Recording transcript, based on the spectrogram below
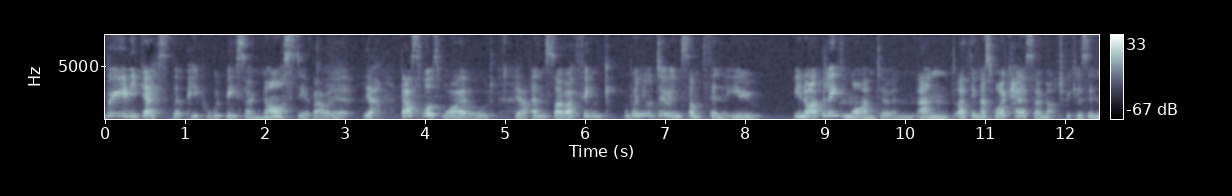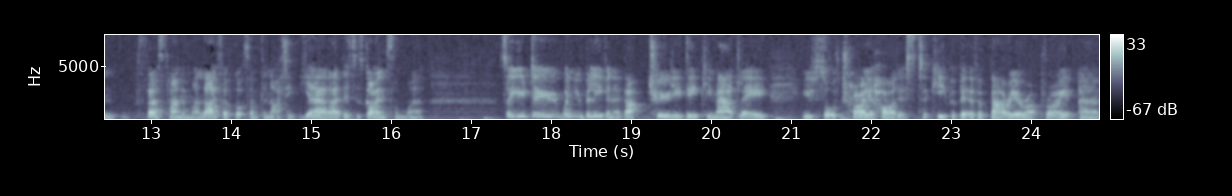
really guess that people would be so nasty about it. Yeah. That's what's wild. Yeah. And so I think when you're doing something that you, you know, I believe in what I'm doing, and I think that's why I care so much because in first time in my life I've got something that I think, yeah, like this is going somewhere. So you do when you believe in it that truly, deeply, madly, you sort of try your hardest to keep a bit of a barrier up, right? Um,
